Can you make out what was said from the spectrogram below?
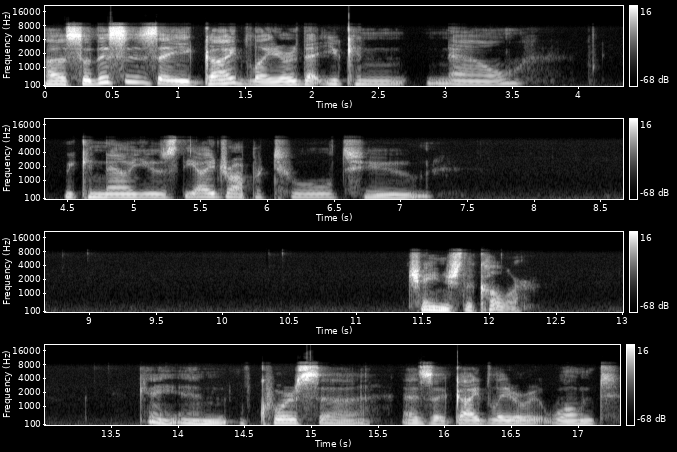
Uh, so this is a guide layer that you can now, we can now use the eyedropper tool to change the color. Okay, and of course, uh, as a guide layer, it won't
